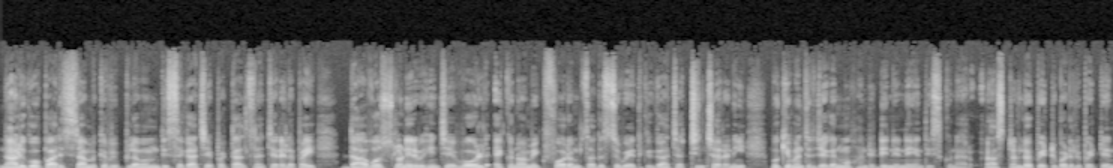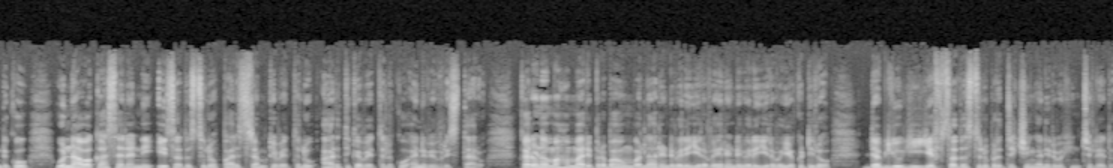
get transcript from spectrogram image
నాలుగో పారిశ్రామిక విప్లవం దిశగా చేపట్టాల్సిన చర్యలపై దావోస్లో నిర్వహించే వరల్డ్ ఎకనామిక్ ఫోరం సదస్సు వేదికగా చర్చించాలని ముఖ్యమంత్రి జగన్మోహన్ రెడ్డి నిర్ణయం తీసుకున్నారు. రాష్ట్రంలో పెట్టుబడులు పెట్టేందుకు ఉన్న అవకాశాలన్నీ ఈ సదస్సులో పారిశ్రామికవేత్తలు ఆర్థికవేత్తలకు ఆయన వివరిస్తారు. కరోనా మహమ్మారి ప్రభావం వల్ల రెండు వేల ఇరవై రెండు వేల ఇరవై ఒకటిలో డబ్ల్యూఈఎఫ్ సదస్సులు ప్రత్యక్షంగా నిర్వహించలేదు.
